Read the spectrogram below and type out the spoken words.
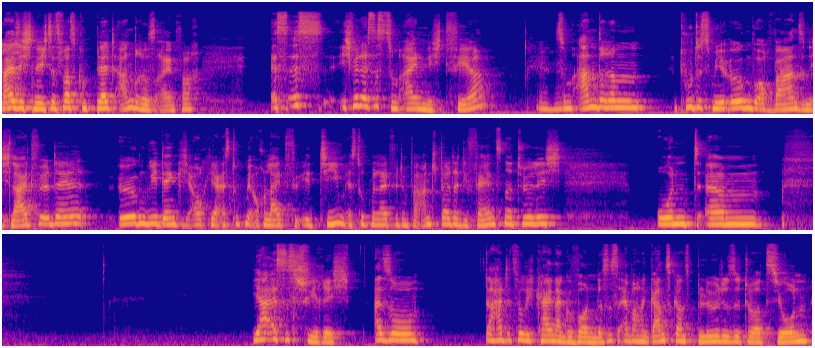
weiß ich nicht. Das ist was komplett anderes einfach. Es ist, ich finde, es ist zum einen nicht fair. Mhm. Zum anderen tut es mir irgendwo auch wahnsinnig leid für Adele. Irgendwie denke ich auch, ja, es tut mir auch leid für ihr Team, es tut mir leid für den Veranstalter, die Fans natürlich. Und ähm, ja, es ist schwierig. Also, da hat jetzt wirklich keiner gewonnen. Das ist einfach eine ganz, ganz blöde Situation.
